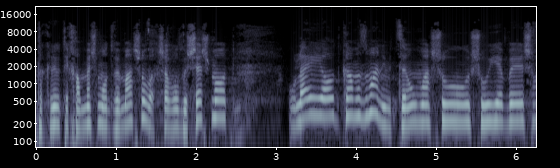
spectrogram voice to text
תקני אותי 500 ומשהו, ועכשיו הוא ב-600, אולי עוד כמה זמן ימצאו משהו שהוא יהיה ב-700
